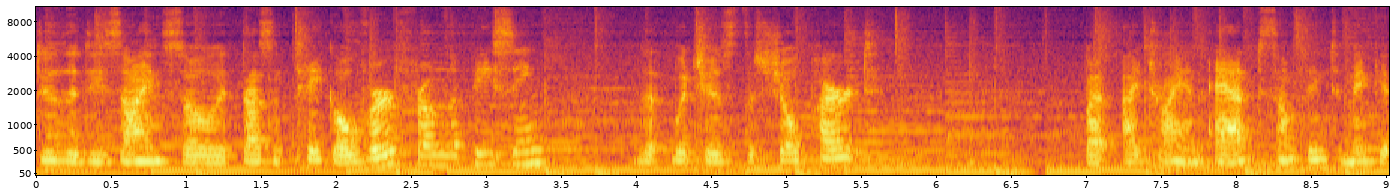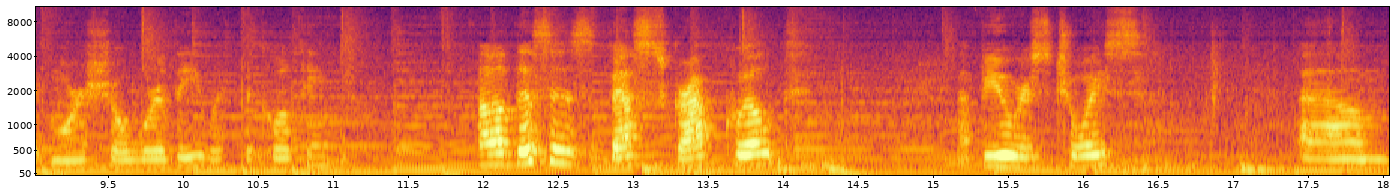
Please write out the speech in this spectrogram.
do the design so it doesn't take over from the piecing, which is the show part. But I try and add something to make it more show worthy with the quilting. Uh, this is Best Scrap Quilt, a viewer's choice. Um,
